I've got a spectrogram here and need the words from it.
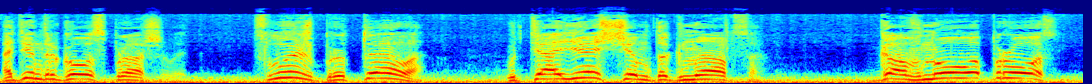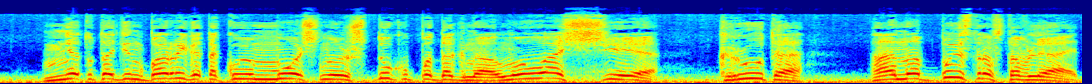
Один другого спрашивает. Слышь, брателла, у тебя есть чем догнаться? Говно вопрос. Мне тут один барыга такую мощную штуку подогнал. Ну вообще, круто. А она быстро вставляет.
